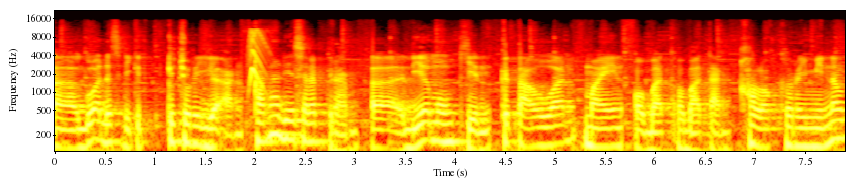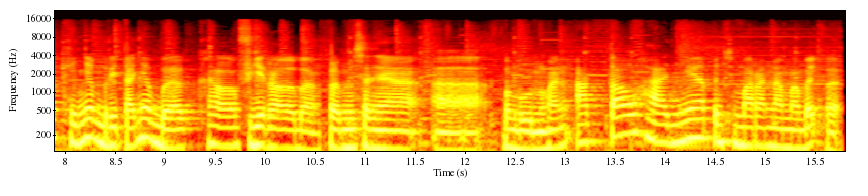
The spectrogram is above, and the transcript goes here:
Uh, gue ada sedikit kecurigaan. Karena dia selebgram uh, dia mungkin ketahuan main obat-obatan. Kalau kriminal kayaknya beritanya bakal viral bang. Kalau misalnya uh, pembunuhan atau hanya pencemaran nama baik uh,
